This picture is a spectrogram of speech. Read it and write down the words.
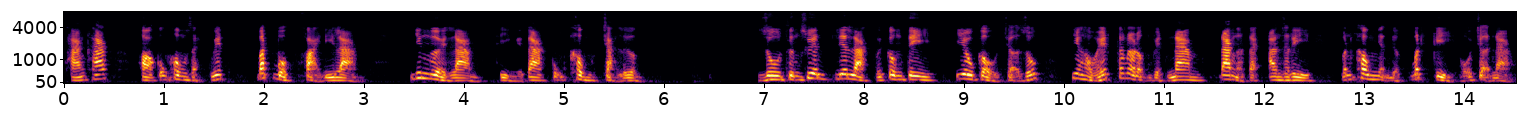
tháng khác họ cũng không giải quyết, bắt buộc phải đi làm. Nhưng người làm thì người ta cũng không trả lương. Dù thường xuyên liên lạc với công ty yêu cầu trợ giúp, nhưng hầu hết các lao động Việt Nam đang ở tại Algeria vẫn không nhận được bất kỳ hỗ trợ nào.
